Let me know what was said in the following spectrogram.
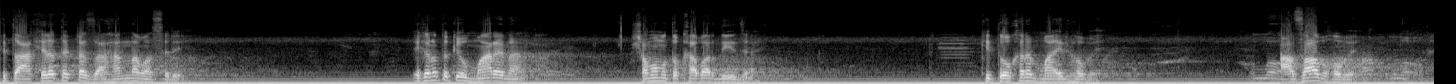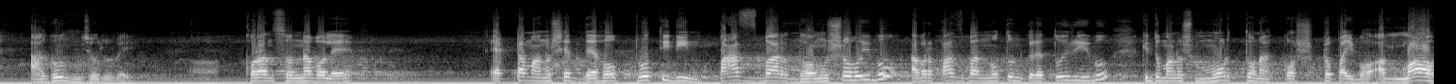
কিন্তু আখেরাতে একটা জাহান নাম আছে রে। এখানে তো কেউ মারে না সমমতো খাবার দিয়ে যায়। কিন্তু ওখানে মায়ের হবে। আজাব হবে আগুন জ্বলবে। কোরআন সন্না বলে একটা মানুষের দেহ প্রতিদিন পাঁচবার ধ্বংস হইব আবার পাঁচবার নতুন করে তৈরি হইব কিন্তু মানুষ মরতো না কষ্ট পাইব। আল্লাহ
